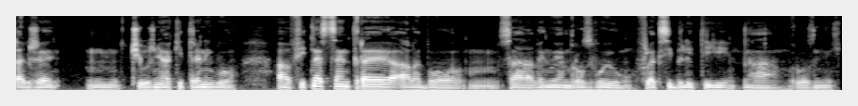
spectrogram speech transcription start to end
takže mm, či už nejaký tréning vo fitness centre, alebo mm, sa venujem rozvoju flexibility na rôznych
